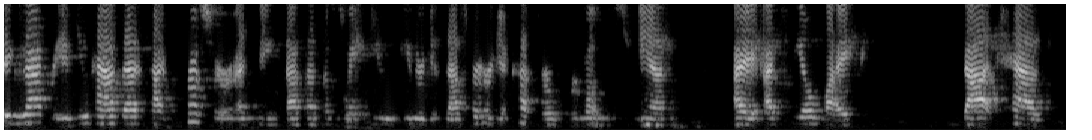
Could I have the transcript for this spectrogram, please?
exactly. If you have that type of pressure, I think that's at the point you either get desperate or get cutthroat or both. And I, I feel like that has,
